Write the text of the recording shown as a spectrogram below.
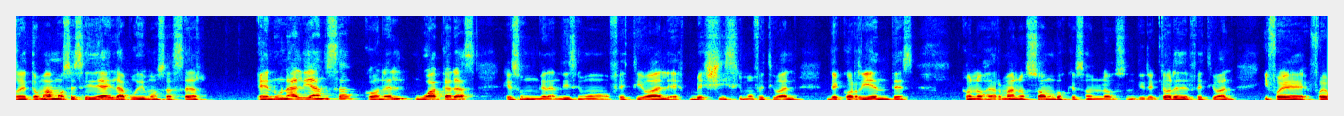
retomamos esa idea y la pudimos hacer en una alianza con el Huácaras, que es un grandísimo festival, es bellísimo festival de corrientes, con los hermanos Zombos, que son los directores del festival, y fue, fue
